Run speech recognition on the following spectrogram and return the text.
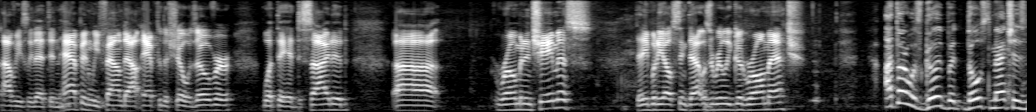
obviously that didn't happen. We found out after the show was over what they had decided. Uh, Roman and Sheamus. Did anybody else think that was a really good Raw match? I thought it was good, but those matches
